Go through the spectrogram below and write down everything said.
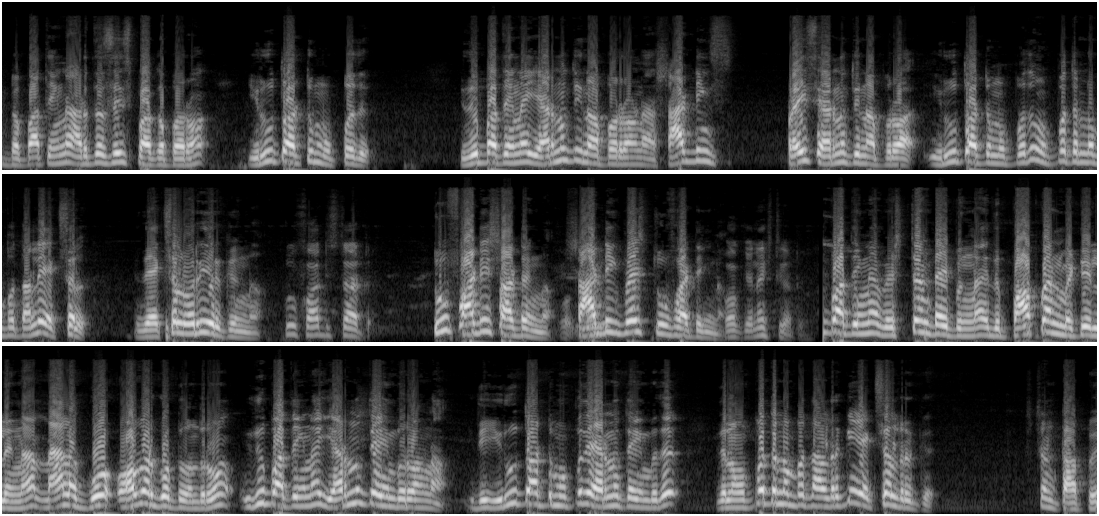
இப்போ பார்த்தீங்கன்னா அடுத்த சைஸ் பார்க்க போறோம். இருபத்தாட்டு முப்பது. இது பார்த்தீங்கன்னா இரநூத்தி நாற்பது ரூபாண்ணா ஸ்டார்டிங் ப்ரைஸ் இரநூத்தி நாற்பது ரூபா. இருபத்தாட்டு முப்பது முப்பத்தி முப்பத்தாலு எக்ஸல் இது எக்ஸல் வரையும் இருக்குங்கண்ணா. Two forty start two forty ஸ்டார்டிங்ண்ணா ஸ்டார்டிங் ப்ரைஸ் டூ ஃபார்ட்டிங்கண்ணா ஓகே நெக்ஸ்ட் இது பாத்தீங்கன்னா வெஸ்டர்ன் டைப்புங்கண்ணா இது பாப்கார்ன் மெட்டீரியலுங்கண்ணா மேல கோ ஓவர் கோட் வந்துரும். இது பாத்தீங்கன்னா இரநூத்தி ஐம்பது ரூபாங்கண்ணா. இது இருபத்தாட்டு முப்பது இரநூத்தி ஐம்பது. இதுல முப்பத்தி முப்பத்தாலு இருக்கு எக்ஸல் இருக்கு. வெஸ்டர்ன் டாப்பு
